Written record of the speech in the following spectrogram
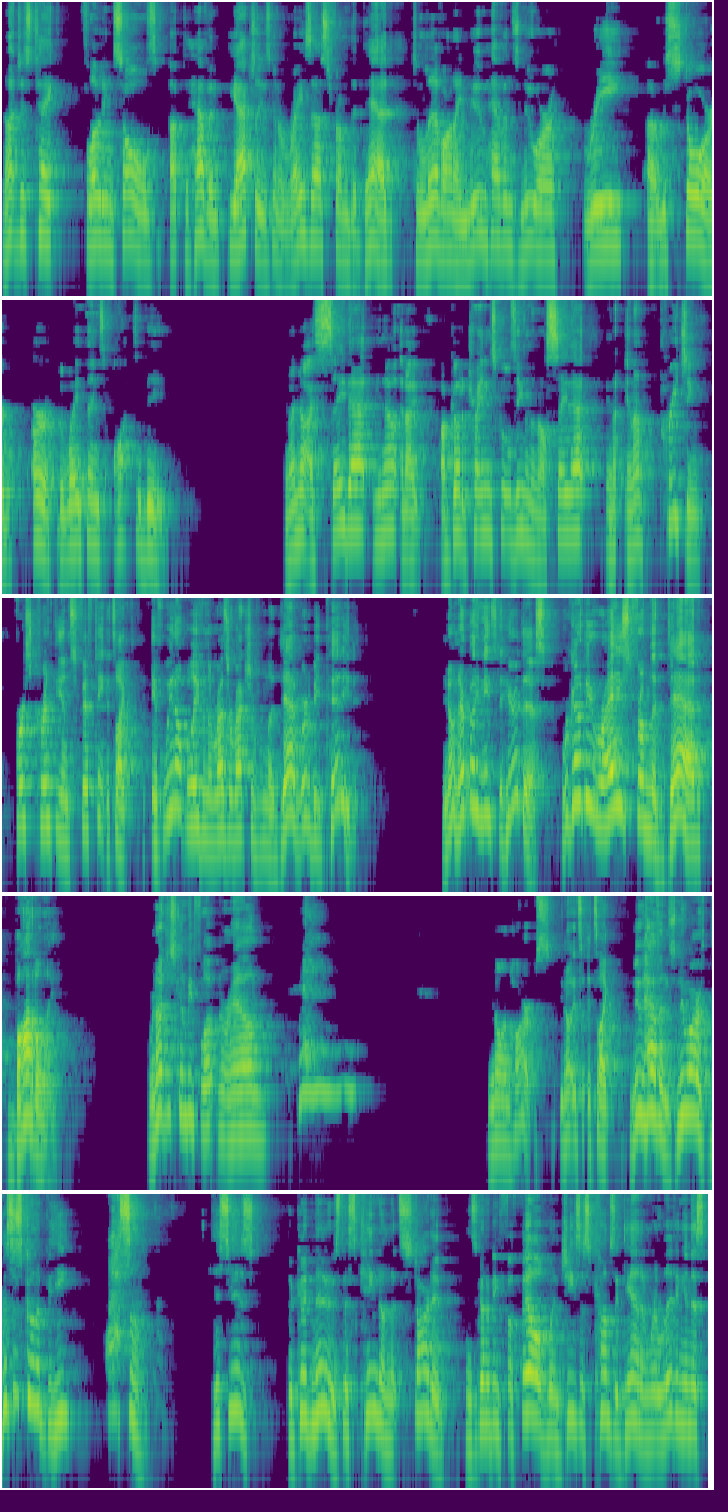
not just take floating souls up to heaven. He actually is going to raise us from the dead to live on a new heavens, new earth, re uh, restored earth, the way things ought to be. And I know I say that, you know, and I, I'll go to training schools even and I'll say that, and, and I'm preaching 1 Corinthians 15. It's like, if we don't believe in the resurrection from the dead, we're to be pitied. You know, and everybody needs to hear this. We're going to be raised from the dead bodily. We're not just going to be floating around, you know, on harps. You know, it's, it's like new heavens, new earth. This is going to be awesome. This is the good news. This kingdom that started is going to be fulfilled when Jesus comes again, and we're living in this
